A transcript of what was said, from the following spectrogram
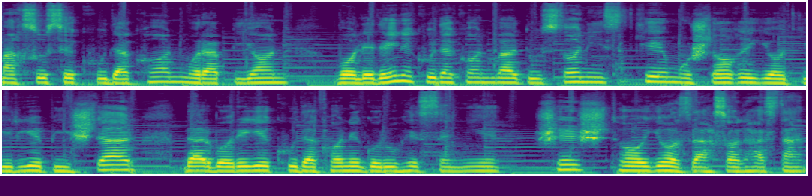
مخصوص کودکان، مربیان، والدین کودکان و دوستانی است که مشتاق یادگیری بیشتر درباره کودکان گروه سنی 6 تا 11 سال هستند.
